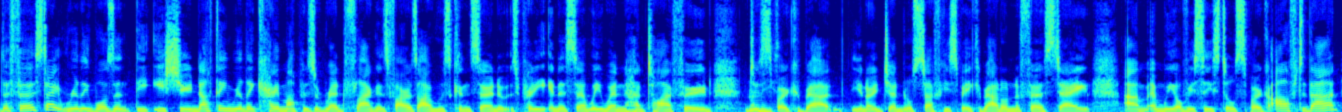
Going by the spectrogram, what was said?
The first date really wasn't the issue. Nothing really came up as a red flag as far as I was concerned. It was pretty innocent. We went and had Thai food, just spoke about, you know, general stuff you speak about on the first date. Um, and we obviously still spoke after that.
